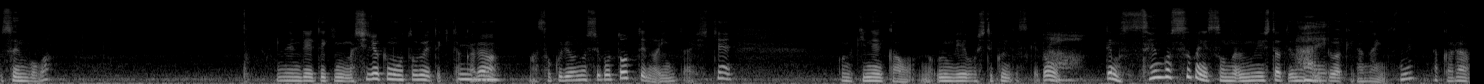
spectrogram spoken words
戦後は年齢的にまあ視力も衰えてきたから、うんうん。まあ、測量の仕事っていうのは引退してこの記念館の運営をしていくんですけどあ。でも戦後すぐにそんな運営したってうまくいくわけがないんですね、だから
